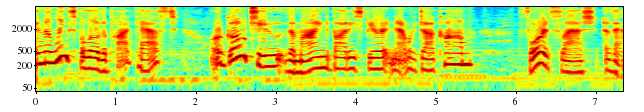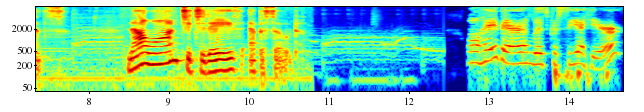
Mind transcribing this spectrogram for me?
in the links below the podcast or go to themindbodyspiritnetwork.com forward slash events. Now on to today's episode. Well, hey there, Liz Garcia here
